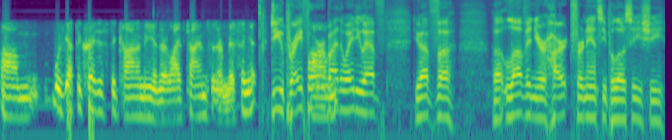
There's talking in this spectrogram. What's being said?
Um, we've got the greatest economy in their lifetimes, and they're missing it. Do you pray for um, her? By the way, do you have do you have uh, uh, love in your heart for Nancy Pelosi? She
